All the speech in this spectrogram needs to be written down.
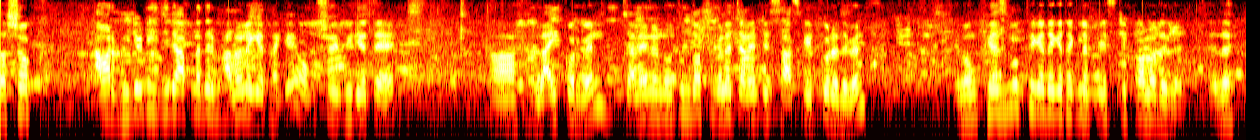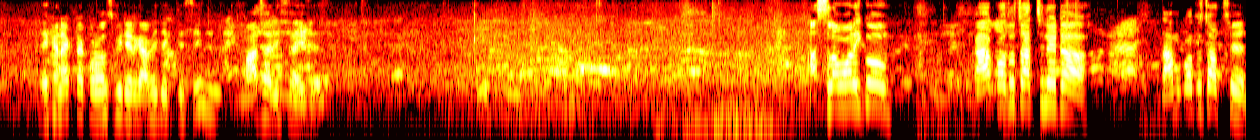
দর্শক আমার ভিডিওটি যদি আপনাদের ভালো লেগে থাকে অবশ্যই ভিডিওতে লাইক করবেন। চ্যানেলে নতুন দর্শক হলে চ্যানেলটি সাবস্ক্রাইব করে দেবেন। এবং ফেসবুক থেকে দেখে থাকলে পেজটি ফলো দেবেন। এখানে একটা ক্রস বিটের গাভি দেখতেছি, মাঝারি সাইজের আসসালামু আলাইকুম। কা কত চাচ্ছেন এটা? দাম কত চাচ্ছেন?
